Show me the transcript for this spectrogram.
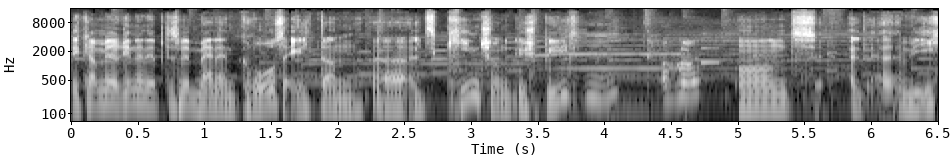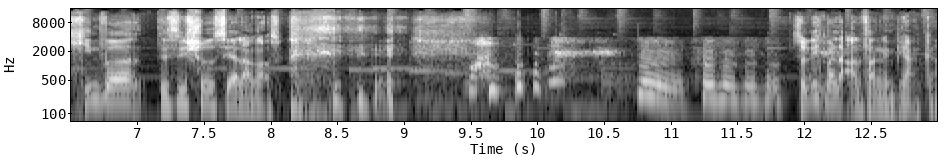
Ich kann mich erinnern, ich habe das mit meinen Großeltern äh, als Kind schon gespielt. Mhm. Und äh, wie ich Kind war, das ist schon sehr lang aus. Soll ich mal anfangen, Bianca?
